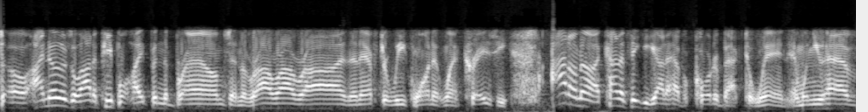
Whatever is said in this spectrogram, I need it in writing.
So I know there's a lot of people hyping the Browns and the rah rah rah, and then after week one it went crazy. I don't know. I kind of think you got to have a quarterback to win, and when you have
